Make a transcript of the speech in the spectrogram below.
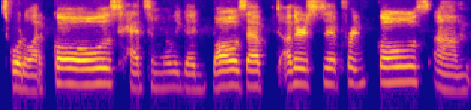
Scored a lot of goals, had some really good balls up to others for goals. Um,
